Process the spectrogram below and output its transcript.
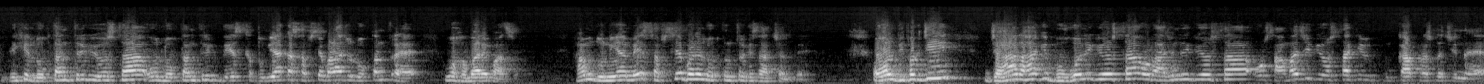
देखिए लोकतांत्रिक व्यवस्था और लोकतांत्रिक देश का दुनिया का सबसे बड़ा जो लोकतंत्र है वो हमारे पास है। हम दुनिया में सबसे बड़े लोकतंत्र के साथ चलते हैं। और दीपक जी जहाँ रहा कि भौगोलिक व्यवस्था और राजनीतिक व्यवस्था और सामाजिक व्यवस्था की का प्रश्न चिन्ह है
